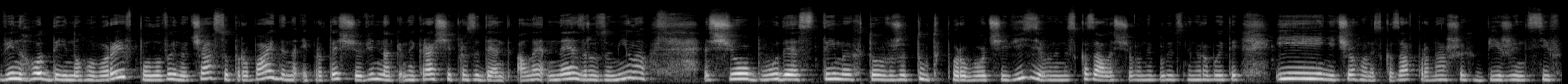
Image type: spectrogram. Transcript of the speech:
Він годину говорив половину часу про Байдена і про те, що він на- найкращий президент, але не зрозуміло, що буде з тими, хто вже тут по робочій візі. Вони не сказали, що вони будуть з ними робити. І нічого не сказав про наших біженців.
